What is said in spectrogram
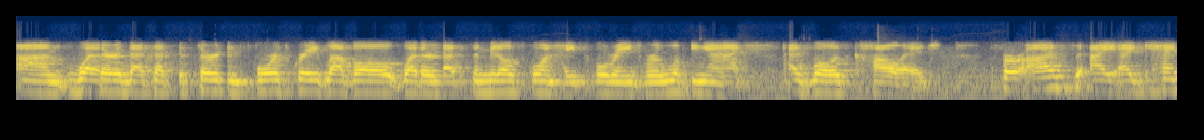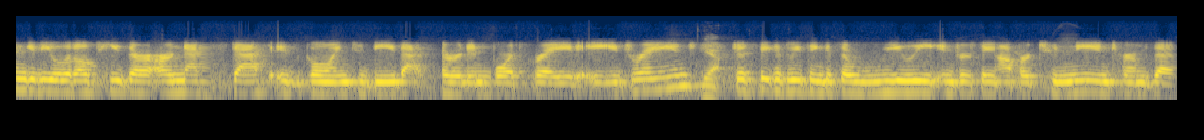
Um, whether that's at the third and fourth grade level, whether that's the middle school and high school range we're looking at, as well as college. For us, I, I can give you a little teaser. Our next step is going to be that third and fourth grade age range, yeah. just because we think it's a really interesting opportunity in terms of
